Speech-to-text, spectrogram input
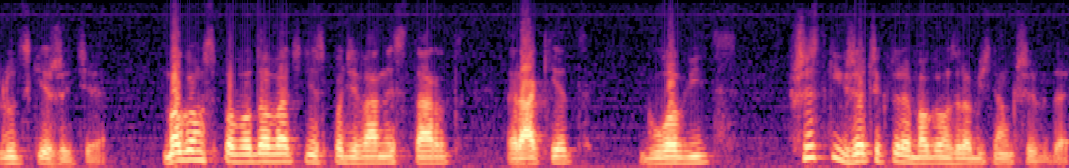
ludzkie życie. Mogą spowodować niespodziewany start rakiet, głowic, wszystkich rzeczy, które mogą zrobić nam krzywdę.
